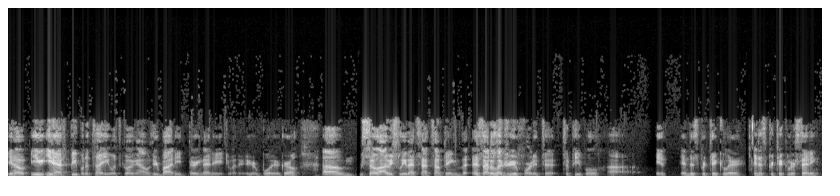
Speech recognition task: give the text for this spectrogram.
you know, you, you have people to tell you what's going on with your body during that age, whether you're a boy or girl. Um, so obviously that's not something that, that's not a luxury afforded to, to people, uh, in, in this particular, in this particular setting.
